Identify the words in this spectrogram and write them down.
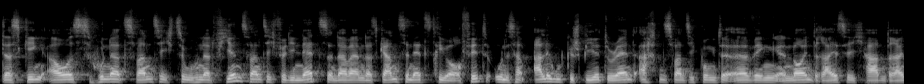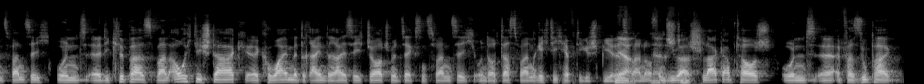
das ging aus 120 zu 124 für die Nets und da war eben das ganze Netztrio auch fit und es haben alle gut gespielt. Durant 28 Punkte, Irving äh, 39, Harden 23 und äh, die Clippers waren auch richtig stark. Äh, Kawhi mit 33, George mit 26 und auch das war ein richtig heftiges Spiel. Das ja, war ein offensiver ja, Schlagabtausch und äh, einfach super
